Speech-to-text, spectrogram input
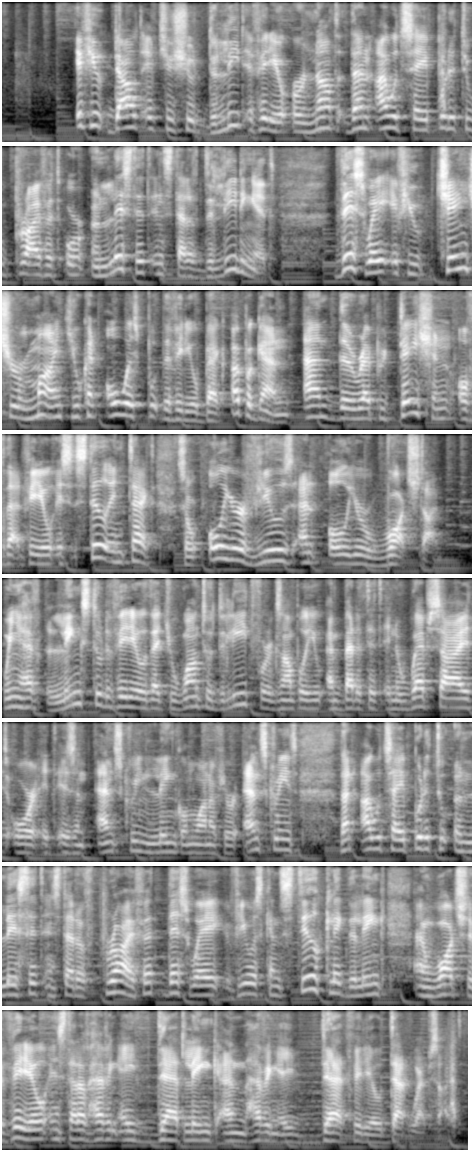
If you doubt if you should delete a video or not, then I would say put it to private or unlisted instead of deleting it. This way, if you change your mind, you can always put the video back up again and the reputation of that video is still intact. So all your views and all your watch time. When you have links to the video that you want to delete, for example, you embedded it in a website or it is an end screen link on one of your end screens, then I would say put it to unlisted instead of private. This way viewers can still click the link and watch the video instead of having a dead link and having a dead video, dead website.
